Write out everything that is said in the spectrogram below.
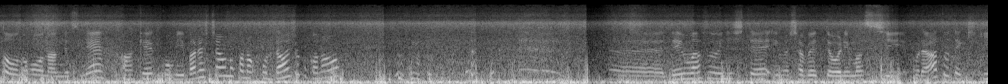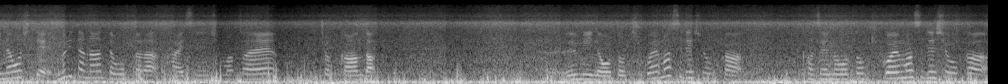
島の方なんですね。あ結構見バレしちゃうのかな？これ大丈夫かな？えー電話風にして今喋っておりますしこれ後で聞き直して無理だなって思ったら配信しません。ちょっかんだ。海の音聞こえますでしょうか？風の音聞こえますでしょうか？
